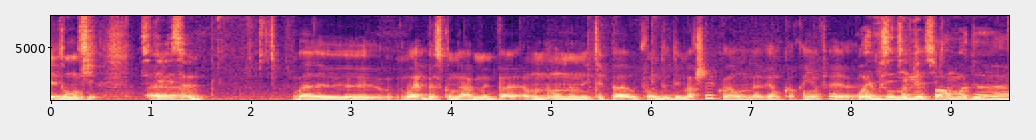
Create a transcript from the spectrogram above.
Et donc, C'était Euh, les seuls bah euh, ouais, parce qu'on a même pas, on on n'en était pas au point de démarcher, quoi. On n'avait encore rien fait. euh, Ouais, vous étiez même pas en mode. euh,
